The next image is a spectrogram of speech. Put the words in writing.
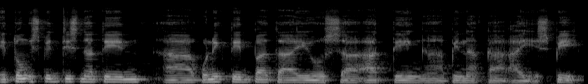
Itong speed test natin, uh, connected pa tayo sa ating uh, pinaka-ISP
